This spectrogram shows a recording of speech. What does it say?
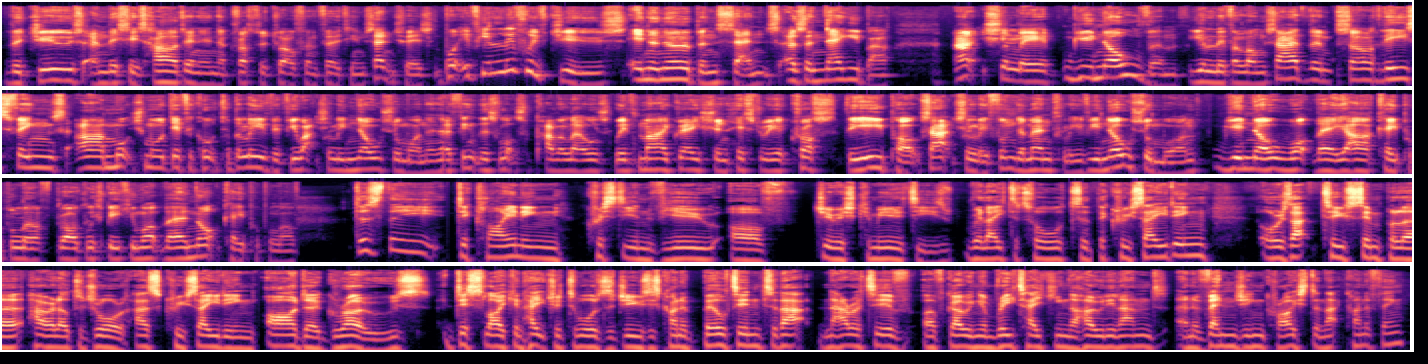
the Jews, and this is hardening across the 12th and 13th centuries. But if you live with Jews in an urban sense as a neighbour, actually you know them, you live alongside them. So these things are much more difficult to believe if you actually know someone. And I think there's lots of parallels with migration history across the epochs. Actually, fundamentally, if you know someone, you know what they are capable of, broadly speaking, what they're not capable of. Does the declining Christian view of Jewish communities relate at all to the crusading or is that too simple a parallel to draw? As crusading ardour grows, dislike and hatred towards the Jews is kind of built into that narrative of going and retaking the Holy Land and avenging Christ and that kind of thing?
